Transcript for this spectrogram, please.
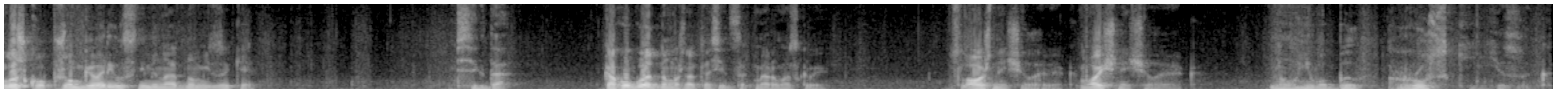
Лужков, потому что он говорил с ними на одном языке. Всегда. Как угодно можно относиться к мэру Москвы. Сложный человек, мощный человек. Но у него был русский язык.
